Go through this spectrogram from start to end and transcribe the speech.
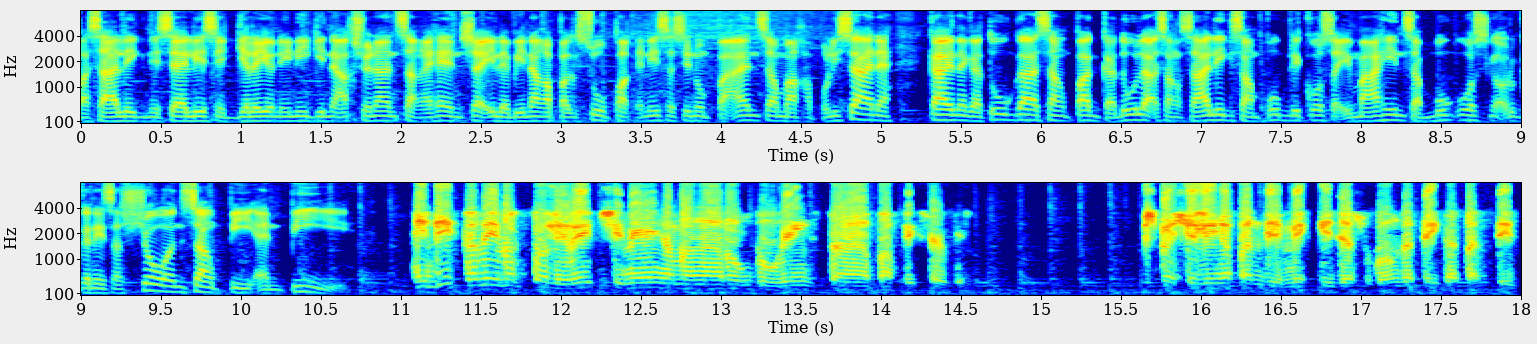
Pasalig ni Celis nga gilayon ini ginaaksyonan sang ahensya ilabi na nga pagsupak ini sa sinumpaan sang mga kapulisan kay nagatuga sang pagkadula sang salig sang publiko sa imahin sa bugos nga organisasyon sang PNP. Hindi kami mag-tolerate sini nga mga wrongdoing sa public service. Especially nga pandemic, gid subong nga take advantage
